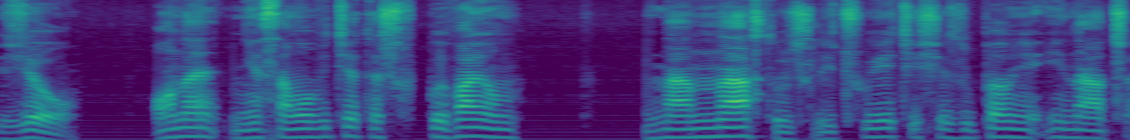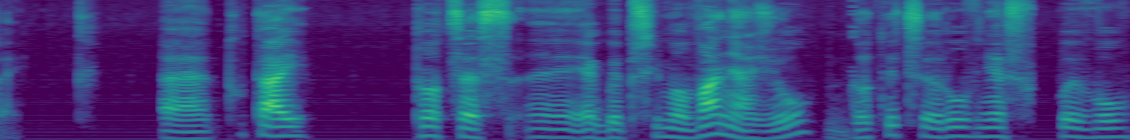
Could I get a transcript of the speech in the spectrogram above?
ziół. One niesamowicie też wpływają na nastrój, czyli czujecie się zupełnie inaczej. E, tutaj proces e, jakby przyjmowania ziół dotyczy również wpływu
